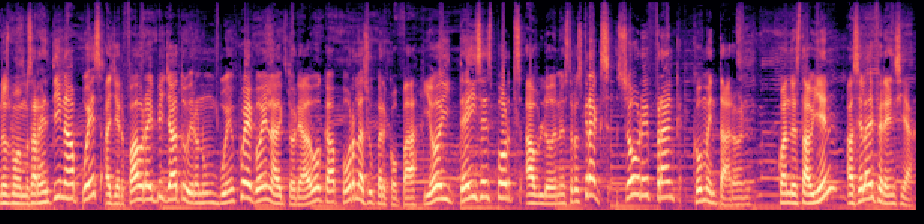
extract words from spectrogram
Nos movemos a Argentina, pues ayer Fabra y Villa tuvieron un buen juego en la victoria de Boca por la Supercopa. Y hoy Teis Sports habló de nuestros cracks. Sobre Frank comentaron. Cuando está bien, hace la diferencia.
